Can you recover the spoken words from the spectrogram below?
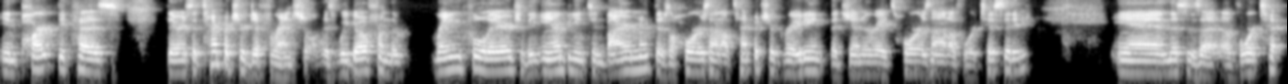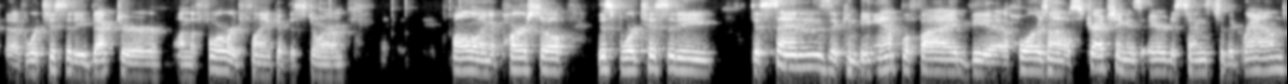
in part because there's a temperature differential. As we go from the rain cooled air to the ambient environment, there's a horizontal temperature gradient that generates horizontal vorticity. And this is a, a, vorti a vorticity vector on the forward flank of the storm. Following a parcel, this vorticity descends, it can be amplified via horizontal stretching as air descends to the ground.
